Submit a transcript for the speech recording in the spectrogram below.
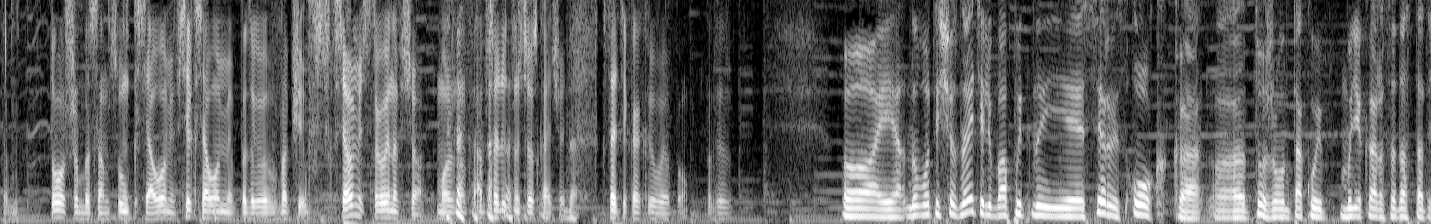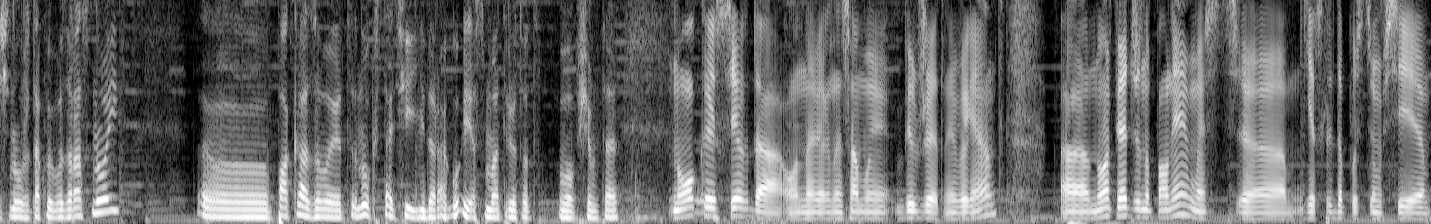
там, Toshiba, Samsung, Xiaomi. Все Xiaomi, под, вообще в Xiaomi встроено все. Можно абсолютно все скачивать. Кстати, как и в Apple. Ой, ну вот еще, знаете, любопытный сервис Окка. Э, тоже он такой, мне кажется, достаточно уже такой возрастной. Э, показывает, ну, кстати, недорогой, я смотрю тут, в общем-то. Ну, ОК из всех, да, он, наверное, самый бюджетный вариант. А, но опять же наполняемость, э, если, допустим, все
